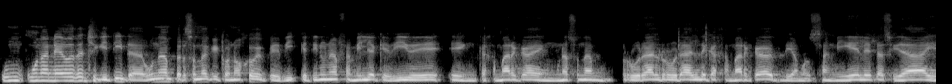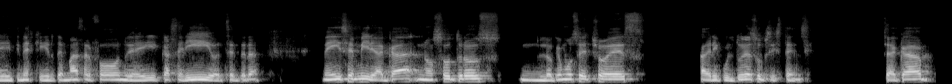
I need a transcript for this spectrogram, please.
Una anécdota chiquitita. Una persona que conozco que, tiene una familia que vive en Cajamarca, en una zona rural, rural de Cajamarca, digamos, San Miguel es la ciudad y ahí tienes que irte más al fondo y ahí caserío, etcétera. Me dice, mire, acá nosotros mm, lo que hemos hecho es agricultura de subsistencia. O sea, acá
